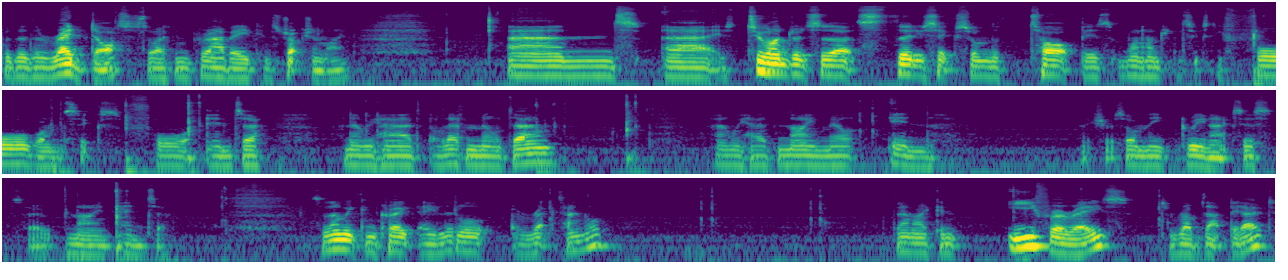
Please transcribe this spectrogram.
with the red dot so I can grab a construction line. And uh, it's 200, so that's 36 from the top is 164, 164, enter. And then we had 11 mil down and we had 9 mil in. Make sure it's on the green axis, so 9, enter. So then we can create a little rectangle. Then I can E for erase to rub that bit out.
